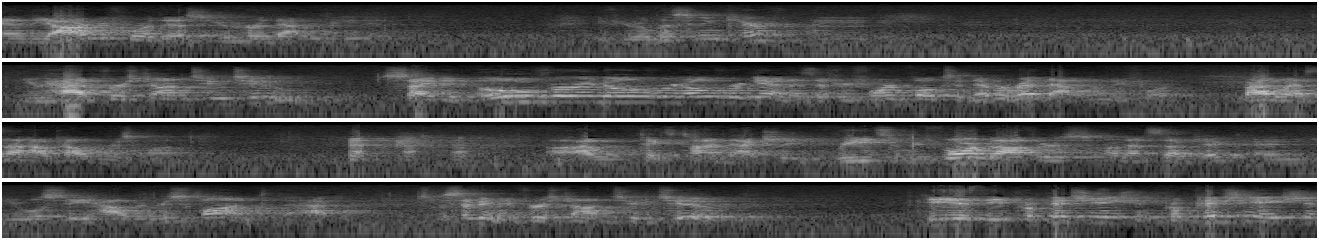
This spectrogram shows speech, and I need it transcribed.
And the hour before this, you heard that repeated. If you were listening carefully, you had 1 John 2 2 cited over and over and over again as if Reformed folks had never read that one before. By the way, that's not how Calvin responded. uh, I would take the time to actually read some Reformed authors on that subject, and you will see how we respond to that. Specifically, 1 John 2 2. He is the propitiation. Propitiation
